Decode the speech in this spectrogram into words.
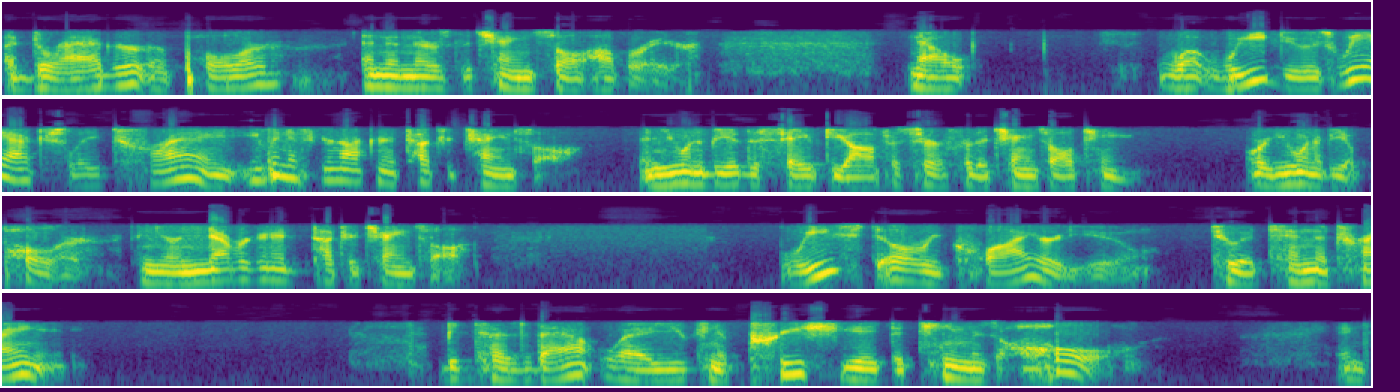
a dragger or puller, and then there's the chainsaw operator. Now, what we do is we actually train, even if you're not going to touch a chainsaw and you want to be the safety officer for the chainsaw team, or you want to be a puller and you're never going to touch a chainsaw, we still require you to attend the training because that way you can appreciate the team as a whole and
